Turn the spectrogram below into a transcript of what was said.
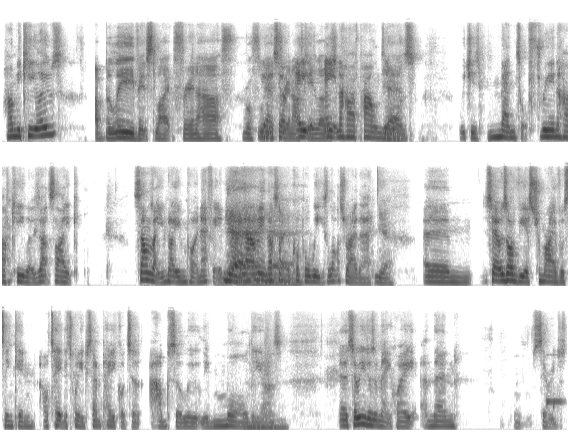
how many kilos? I believe it's like three and a half, roughly yeah, so three and a half eight, kilos. eight and a half pounds Yeah. it was, which is mental. Three and a half kilos. That's like sounds like you've not even put an effort in. Yeah, Yeah, I mean that's like a couple of weeks loss right there. yeah, Um, so it was obvious Chimaev was thinking, "I'll take the twenty percent pay cut to absolutely maul Diaz." Uh, so he doesn't make weight, and then Siri just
